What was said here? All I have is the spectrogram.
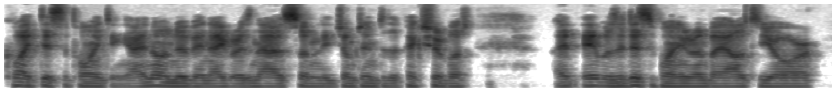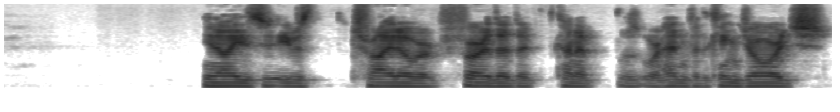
quite disappointing. I know Nube Negra has now suddenly jumped into the picture, but it, it was a disappointing run by Altior. You know, he's he was tried over further that kind of was we're heading for the King George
